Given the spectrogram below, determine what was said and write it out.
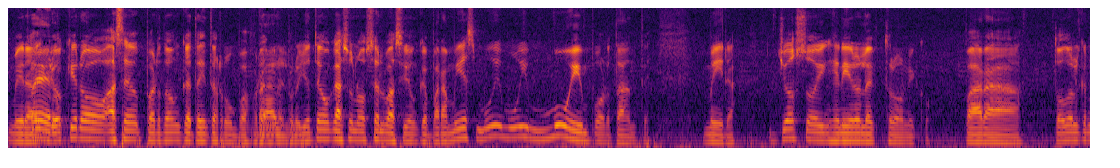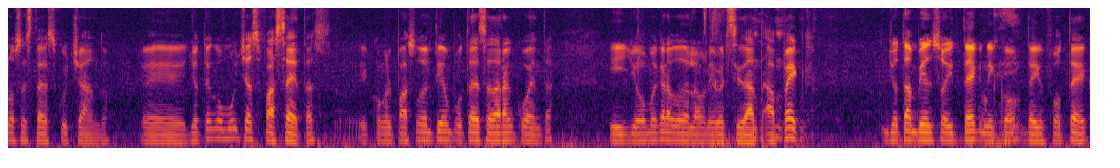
Mira, Pero- yo quiero hacer, perdón que te interrumpa, Franklin, Dale, pero yo tengo que hacer una observación que para mí es muy, muy, muy importante. Mira, yo soy ingeniero electrónico. Para todo el que nos está escuchando, eh, yo tengo muchas facetas. y con el paso del tiempo ustedes se darán cuenta. Y yo me gradué de la Universidad APEC. Yo también soy técnico de Infotec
